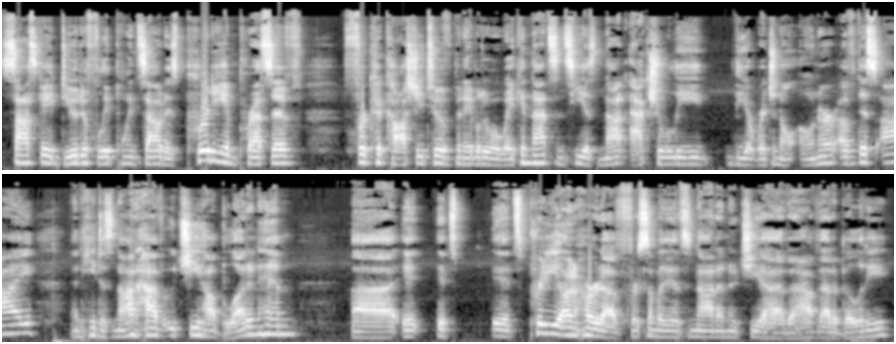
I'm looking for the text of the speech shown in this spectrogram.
Sasuke dutifully points out, is pretty impressive for Kakashi to have been able to awaken that, since he is not actually the original owner of this eye, and he does not have Uchiha blood in him. Uh, it it's it's pretty unheard of for somebody that's not an Uchiha to have that ability.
